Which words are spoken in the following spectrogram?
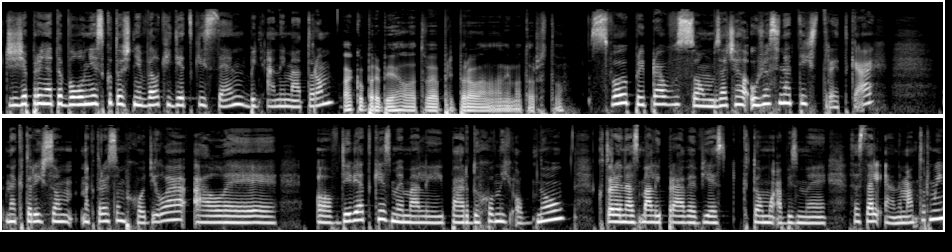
Čiže pre mňa to bol neskutočne veľký detský sen byť animátorom. Ako prebiehala tvoja príprava na animatorstvo? Svoju prípravu som začala už asi na tých stredkách, na, ktorých som, na ktoré som chodila, ale v deviatke sme mali pár duchovných obnov, ktoré nás mali práve viesť k tomu, aby sme sa stali animátormi.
